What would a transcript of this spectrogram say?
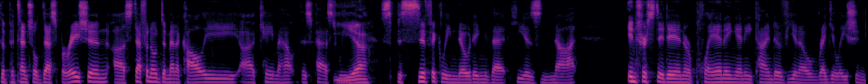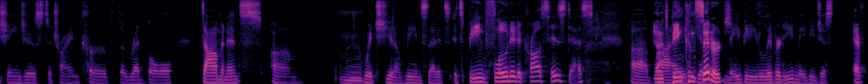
the potential desperation. Uh, Stefano Domenicali uh, came out this past week, yeah, specifically noting that he is not interested in or planning any kind of you know regulation changes to try and curb the Red Bull dominance. Um, yeah. which you know means that it's it's being floated across his desk uh And it's being by, you know, considered. maybe liberty maybe just ev-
